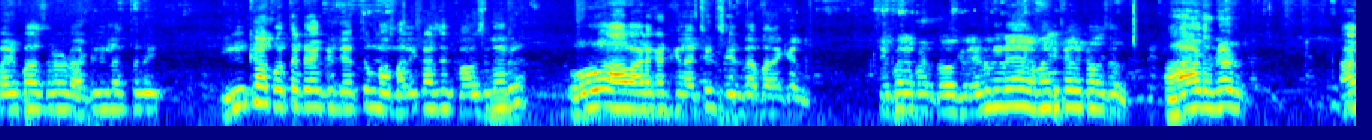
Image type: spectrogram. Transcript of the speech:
bypass road అటు నీళ్ళు వస్తున్నాయి. ఇంకా కొత్త ట్యాంకులు చేస్తూ మా మల్లికార్జున కౌన్సిలర్ ఓ ఆ వాడకట్టుకి వచ్చి సిరిదాబాద్కి వెళ్ళి. తిప్పలపేట తోకి మల్లికార్జున కౌన్సిలర్? ఆడున్నాడు. ఆడ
